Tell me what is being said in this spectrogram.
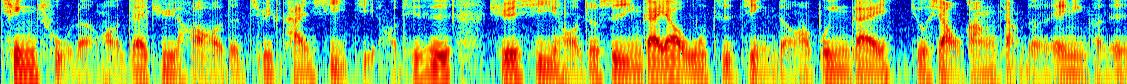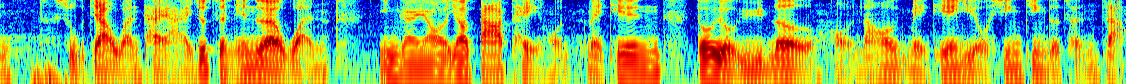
清楚了，哈，再去好好的去看细节，哦，其实学习，哈，就是应该要无止境的，哦，不应该就像我刚刚讲的，哎，你可能暑假玩太嗨，就整天都在玩。应该要要搭配哦，每天都有娱乐哦，然后每天也有心境的成长。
